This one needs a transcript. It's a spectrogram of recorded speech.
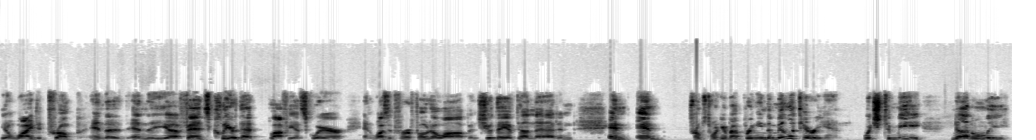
you know, why did Trump and the and the uh, feds clear that Lafayette Square? And was it for a photo op? And should they have done that? And and and Trump's talking about bringing the military in, which to me not only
